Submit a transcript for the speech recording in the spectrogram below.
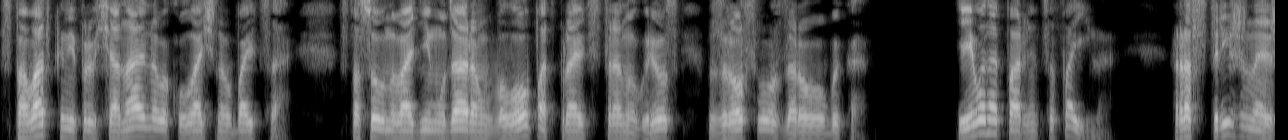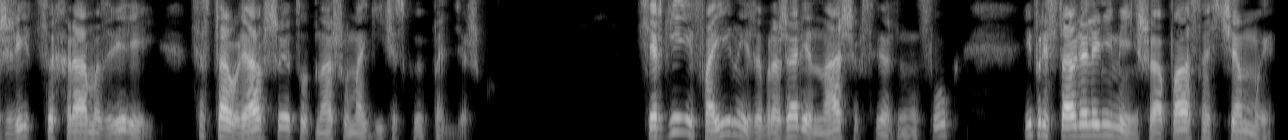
с повадками профессионального кулачного бойца, способного одним ударом в лоб отправить в страну грез взрослого здорового быка. И его напарница Фаина, расстриженная жрица храма зверей, составлявшая тут нашу магическую поддержку. Сергей и Фаина изображали наших связанных слуг и представляли не меньшую опасность, чем мы,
